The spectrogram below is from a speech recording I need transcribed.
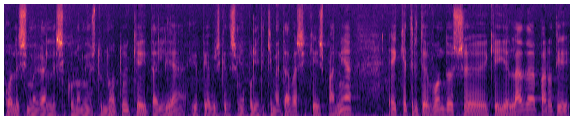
όλες οι μεγάλες οικονομίες του Νότου και η Ιταλία, η οποία βρίσκεται σε μια πολιτική μετάβαση και η Ισπανία ε, και τριτευόντως ε, και η Ελλάδα παρότι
